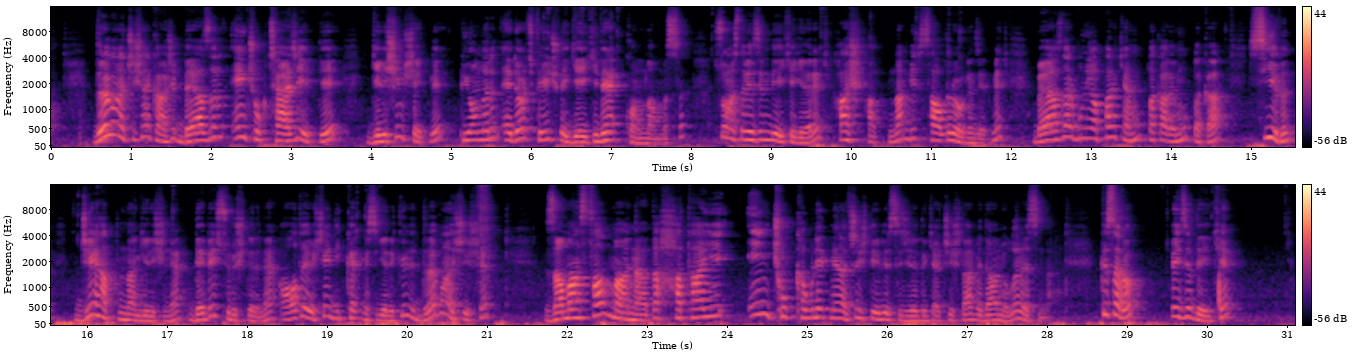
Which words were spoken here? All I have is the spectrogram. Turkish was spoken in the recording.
Dragon açışına karşı beyazların en çok tercih ettiği gelişim şekli piyonların E4, F3 ve G2'de konumlanması. Sonrasında vezirin D2'ye gelerek H hattından bir saldırı organize etmek. Beyazlar bunu yaparken mutlaka ve mutlaka siyahın C hattından gelişine, DB sürüşlerine, 6 ve dikkat etmesi gerekiyor. Dragon açılışı zamansal manada hatayı en çok kabul etmeyen açılış diyebiliriz Sicilya'daki açılışlar ve devam yolları arasında. Kısa rok, vezir D2,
